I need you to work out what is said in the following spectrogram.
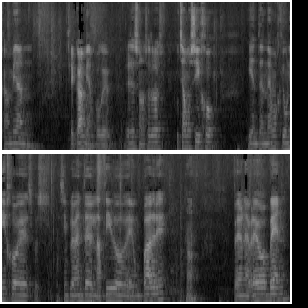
cambian, que cambian, porque es eso, nosotros escuchamos hijo y entendemos que un hijo es pues, simplemente el nacido de un padre, ¿no? Pero en hebreo ben,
